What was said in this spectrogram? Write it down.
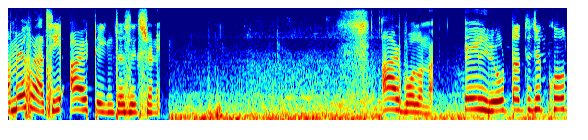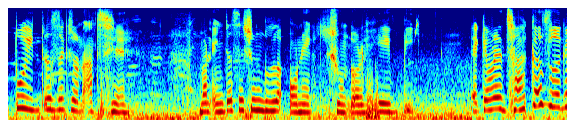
আমরা এখন আছি আরেকটা ইন্টারসেকশনে আর বলো না, এই রোডটাতে যে কত ইন্টারসেকশন আছে। মানে ইন্টারসেকশনগুলো অনেক সুন্দর হেভি একেবারে ঝাকাস লাগে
